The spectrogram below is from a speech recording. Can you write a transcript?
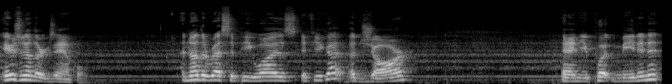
Here's another example. Another recipe was if you got a jar and you put meat in it,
